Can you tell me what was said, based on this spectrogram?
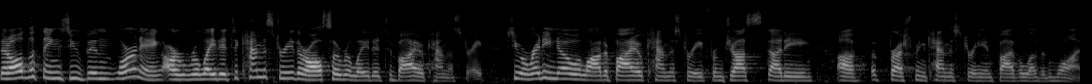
that all the things you've been learning are related to chemistry. They're also related to biochemistry. So you already know a lot of biochemistry from just studying uh, freshman chemistry in 511.1.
